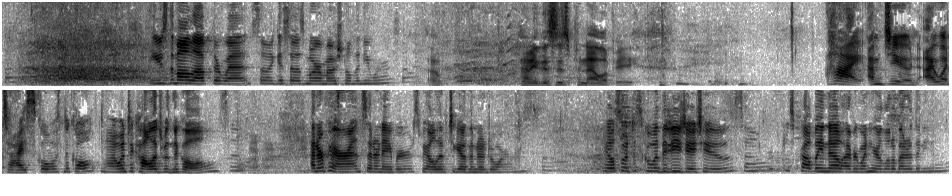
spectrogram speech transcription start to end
So. I used them all up, they're wet, so I guess I was more emotional than you were. So. Oh. Honey, this is Penelope. Hi, I'm June. I went to high school with Nicole. I went to college with Nicole, so. and her parents and her neighbors. We all lived together in a dorm. We also went to school with the DJ too, so just probably know everyone here a little better than you.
